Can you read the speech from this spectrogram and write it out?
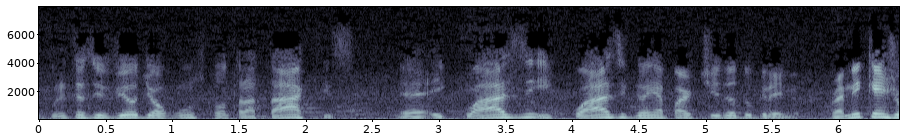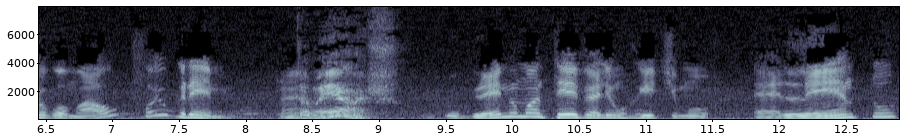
O Corinthians viveu de alguns contra-ataques é, e quase e quase ganha a partida do Grêmio. Para mim, quem jogou mal foi o Grêmio. Né? Também acho o Grêmio manteve ali um ritmo é, lento,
